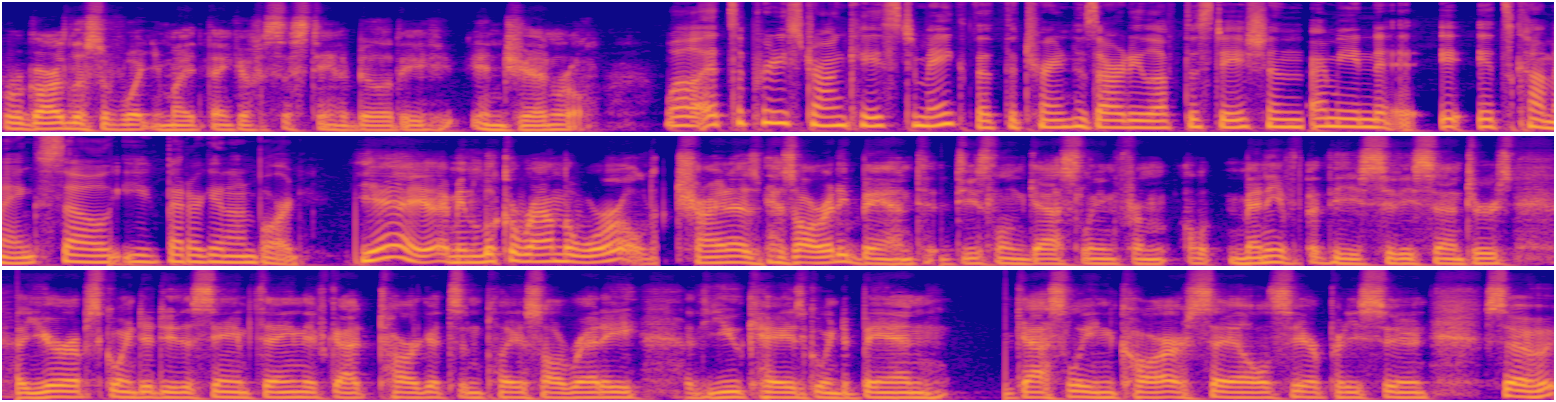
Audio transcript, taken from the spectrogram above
regardless of what you might think of sustainability in general Well, it's a pretty strong case to make that the train has already left the station. I mean, it, it's coming, so you better get on board. Yeah, I mean, look around the world. China has already banned diesel and gasoline from uh, many of the city centers. Uh, Europe's going to do the same thing. They've got targets in place already. The UK is going to ban gasoline car sales here pretty soon. So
